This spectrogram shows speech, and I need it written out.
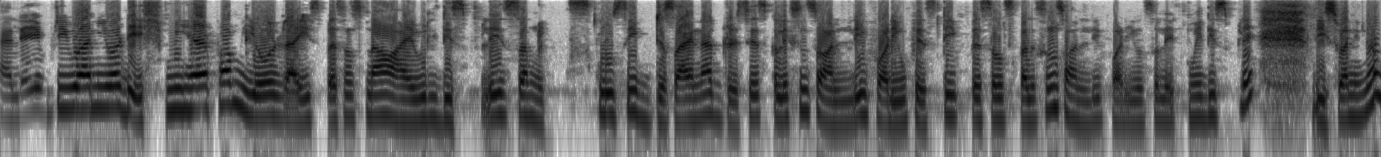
Hello everyone, your Reshmi here from your Rai's Fashions. Now I will display some exclusive designer dresses collections only for you, festive specials collections only for you. So let me display this one, you know,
